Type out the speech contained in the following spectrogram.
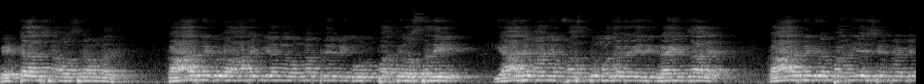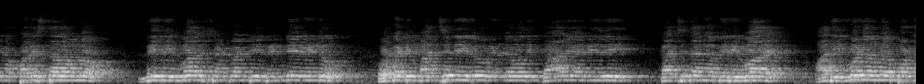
పెట్టాల్సిన అవసరం ఉన్నది. కార్మికుడు ఆరోగ్యంగా ఉన్నప్పుడే మీకు ఉత్పత్తి వస్తుంది. యాజమాన్యం ఫస్ట్ మొదటగా ఇది గ్రహించాలి. కార్మికుడు పనిచేసేటువంటి ఒక పరిస్థలంలో మీరు ఇవ్వాల్సినటువంటి రెండే రెండు ఒకటి మంచినీరు రెండవది గాలి అనేది ఖచ్చితంగా మీరు ఇవ్వాలి. అది ఇవ్వడంలో పడ్డ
